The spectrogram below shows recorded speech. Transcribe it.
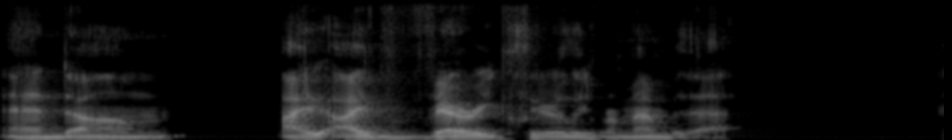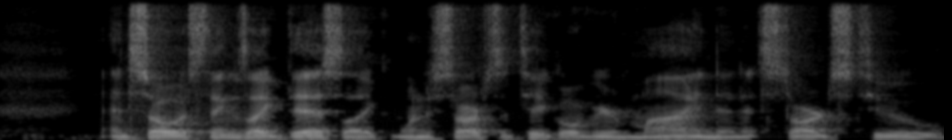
And um, I, I very clearly remember that. And so it's things like this, like when it starts to take over your mind and it starts to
